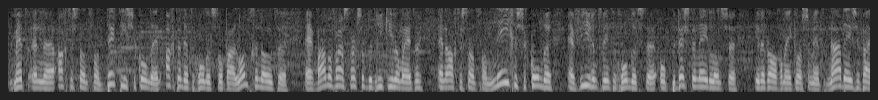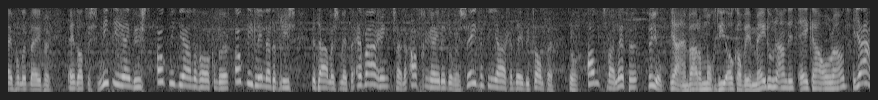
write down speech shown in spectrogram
met een uh, achterstand van 13 seconden en 38 honderdste op haar landgenote Erbanova straks op de 3 kilometer. En een achterstand van 9 seconden en 24 honderdste op de beste Nederlandse in het algemeen klassement na deze 500 meter. En dat is niet Irene Wust, ook niet Diana Valkenburg, ook niet Linda de Vries. De dames met de ervaring zijn er afgereden door een 17-jarige debutante, door Antoinette de Jong. Ja, en waarom mocht die ook alweer meedoen aan dit EK Allround? Ja,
